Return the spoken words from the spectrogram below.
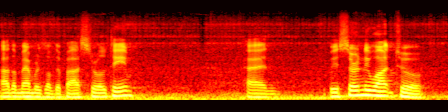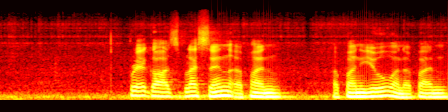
other members of the pastoral team. And we certainly want to pray God's blessing upon, upon you and upon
